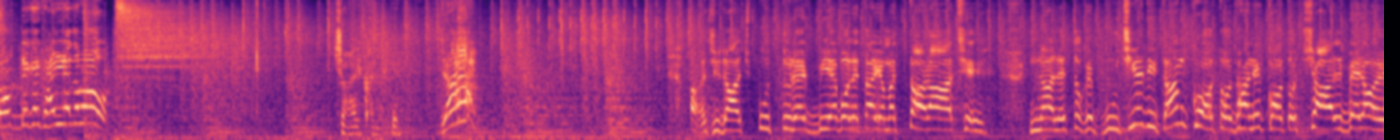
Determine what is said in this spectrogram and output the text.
লোক ডেকে খাইয়ে দেবো। যা এখান যা! আজ রাজপুত্রের বিয়ে বলে তাই আমার তাড়া আছে। নালে তোকে বুঝিয়ে দিতাম কত ধানে কত চাল বেরোয়,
